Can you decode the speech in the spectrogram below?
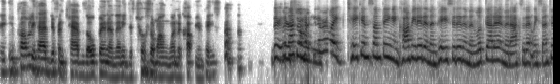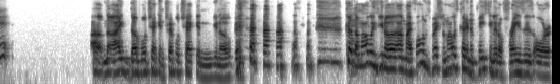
He, he probably had different tabs open and then he just chose the wrong one to copy and paste. There, there's that's so have you many. ever like taken something and copied it and then pasted it and then looked at it and then accidentally sent it? Oh no, I double check and triple check and you know, because I'm always you know on my phone especially I'm always cutting and pasting little phrases or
